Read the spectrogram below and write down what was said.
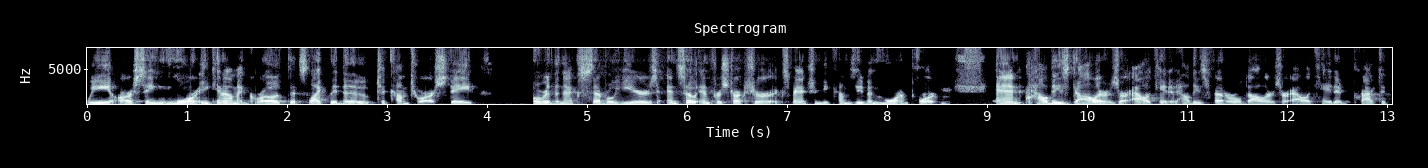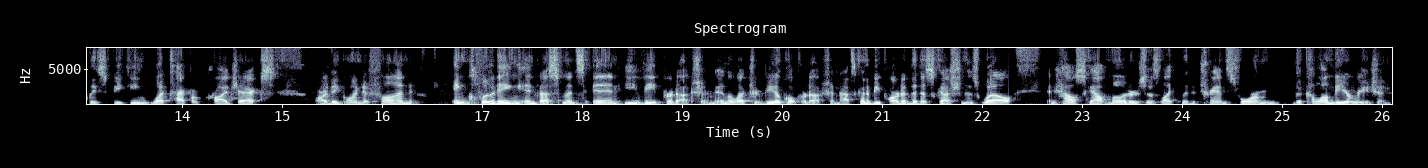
We are seeing more economic growth that's likely to, to come to our state over the next several years. And so infrastructure expansion becomes even more important. And how these dollars are allocated, how these federal dollars are allocated, practically speaking, what type of projects are they going to fund? Including investments in EV production and electric vehicle production. That's going to be part of the discussion as well, and how Scout Motors is likely to transform the Columbia region.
